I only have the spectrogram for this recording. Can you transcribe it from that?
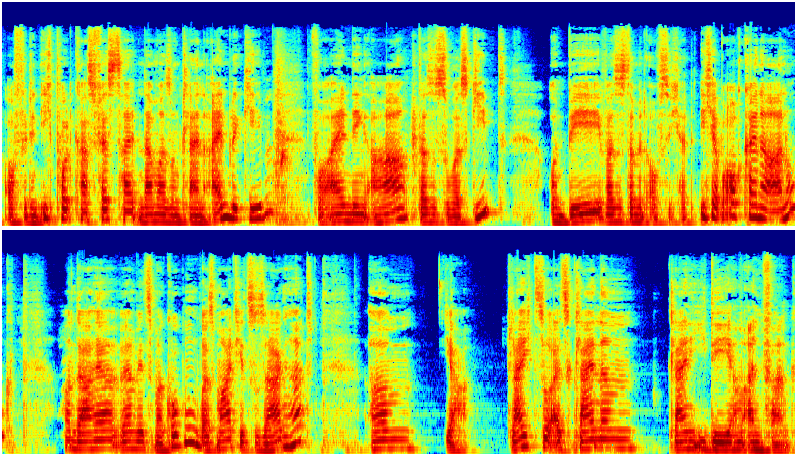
auch für den Ich-Podcast festhalten, da mal so einen kleinen Einblick geben. Vor allen Dingen A, dass es sowas gibt und B, was es damit auf sich hat. Ich habe auch keine Ahnung. Von daher werden wir jetzt mal gucken, was Martje zu sagen hat. Ähm, ja, vielleicht so als kleine, kleine Idee am Anfang.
